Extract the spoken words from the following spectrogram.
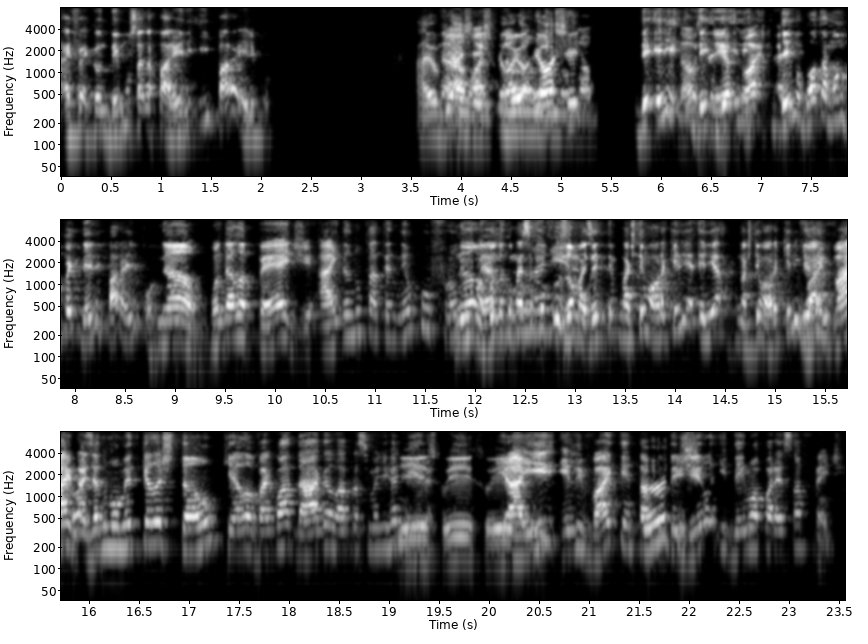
aí foi quando Demon sai da parede e para ele, pô. Aí eu viajei. Então, eu, eu achei. Ele, não, de, ele, ele, bota a mão no peito dele e para ele, pô. Não, quando ela pede, ainda não tá tendo nenhum confronto. Não, quando começa a confusão, mas, ele tem, mas tem uma hora que ele, ele mas tem uma hora que ele vai. Ele vai, mas é no momento que elas estão, que ela vai com a adaga lá para cima de Ranira. Isso, isso, isso. E aí ele vai tentar protegê-la e Damon aparece na frente.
